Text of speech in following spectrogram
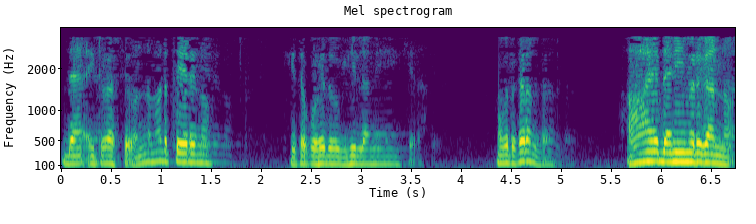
දැන් ඊට පස්සේ ඔන්න මට තේරෙනවා. හිත කොහෙදෝ ගිහිල්ලා නේ කියලා. මොකද කරන්නේ? ආය දැනීමට ගන්නවා.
